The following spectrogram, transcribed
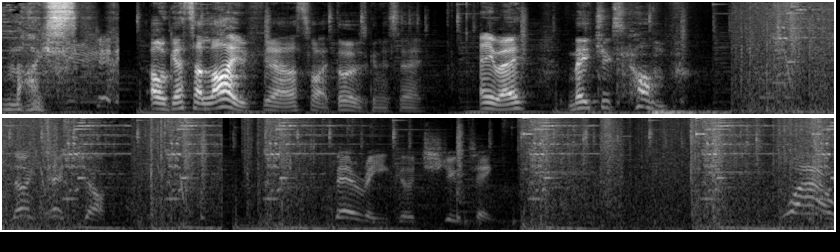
Nice. Oh, get alive. Yeah, that's what I thought I was going to say. Anyway, Matrix Comp. Nice headshot. Very good shooting. Wow.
